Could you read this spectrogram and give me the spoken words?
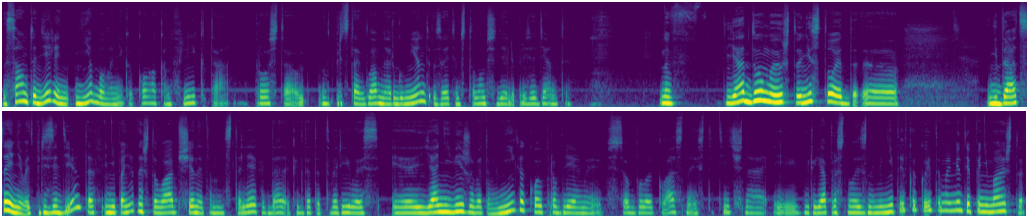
на самом-то деле не было никакого конфликта просто, вот представь, главный аргумент, за этим столом сидели президенты. Но я думаю, что не стоит э, недооценивать президентов, и непонятно, что вообще на этом столе когда, когда-то творилось. И я не вижу в этом никакой проблемы, все было классно, эстетично, и говорю, я проснулась знаменитой в какой-то момент, я понимаю, что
